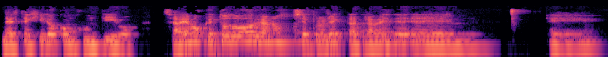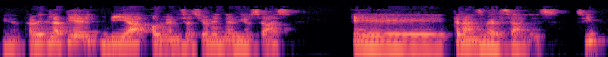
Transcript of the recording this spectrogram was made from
del tejido conjuntivo. Sabemos que todo órgano se proyecta a través de, eh, eh, a través de la piel vía organizaciones nerviosas eh, transversales. ¿sí?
